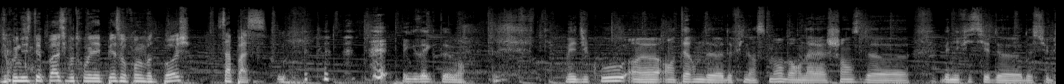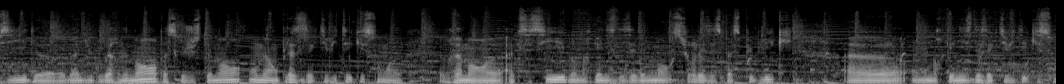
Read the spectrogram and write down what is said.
Du coup, n'hésitez pas si vous trouvez les pièces au fond de votre poche, ça passe. Exactement. Mais du coup, euh, en termes de, de financement, bah, on a la chance de bénéficier de, de subsides euh, bah, du gouvernement parce que justement, on met en place des activités qui sont euh, vraiment accessibles. On organise des événements sur les espaces publics. Euh, on organise des activités qui sont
